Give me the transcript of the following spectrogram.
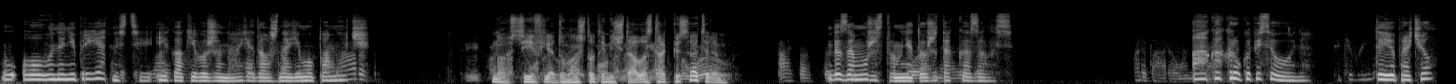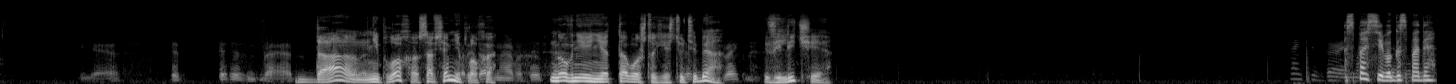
У Оуэна неприятности, и как его жена я должна ему помочь. Но, Стив, я думал, что ты мечтала стать писателем. До замужества мне тоже так казалось. А как рукопись Оуэна? Ты ее прочел? Да, неплохо, совсем неплохо. Но в ней нет того, что есть у тебя. Величие. Спасибо, господа.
